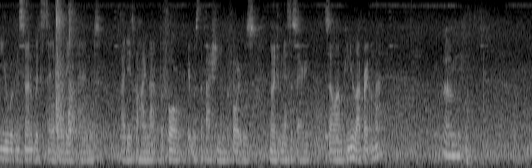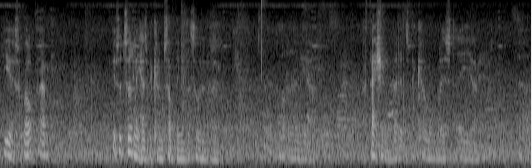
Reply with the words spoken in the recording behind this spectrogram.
you were concerned with sustainability and ideas behind that before it was the fashion and before it was known to be necessary. So, um, can you elaborate on that? Um, yes, well, um, yes, it certainly has become something of a sort of not only a fashion, but it's become almost a uh, uh,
